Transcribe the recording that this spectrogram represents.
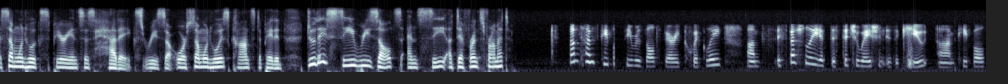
someone who experiences headaches, Risa, or someone who is constipated, do they see results and see a difference from it? Sometimes people see results very quickly, um, especially if the situation is acute. Um, people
